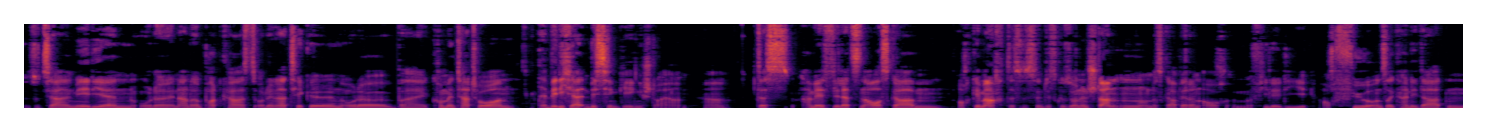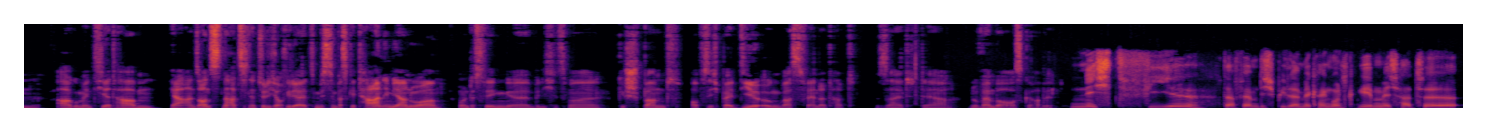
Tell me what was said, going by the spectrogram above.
sozialen Medien oder in anderen Podcasts oder in Artikeln oder bei Kommentatoren, dann will ich halt ein bisschen gegensteuern. Ja. Das haben wir jetzt die letzten Ausgaben auch gemacht. Das ist in Diskussion entstanden und es gab ja dann auch immer viele, die auch für unsere Kandidaten argumentiert haben. Ja, ansonsten hat sich natürlich auch wieder jetzt ein bisschen was getan im Januar und deswegen äh, bin ich jetzt mal gespannt, ob sich bei dir irgendwas verändert hat seit der November-Ausgabe? Nicht viel. Dafür haben die Spieler mir keinen Grund gegeben. Ich hatte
